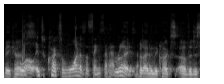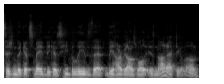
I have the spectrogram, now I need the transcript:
Because Well, it's a crux of one of the things that happens. Right, but I mean the crux of the decision that gets made because he believes that Lee Harvey Oswald is not acting alone,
